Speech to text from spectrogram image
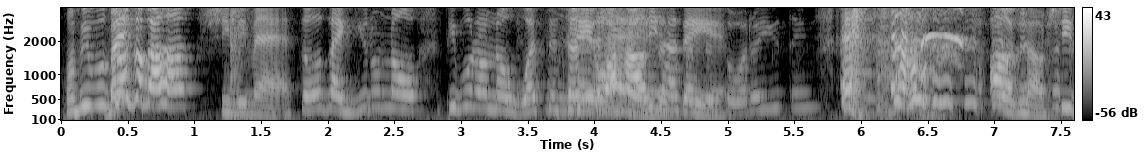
When people But- talk about her, she be mad. So it's like you don't know. People don't know what to, say, say. or how She to has say a it. disorder, you think? Oh no, she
